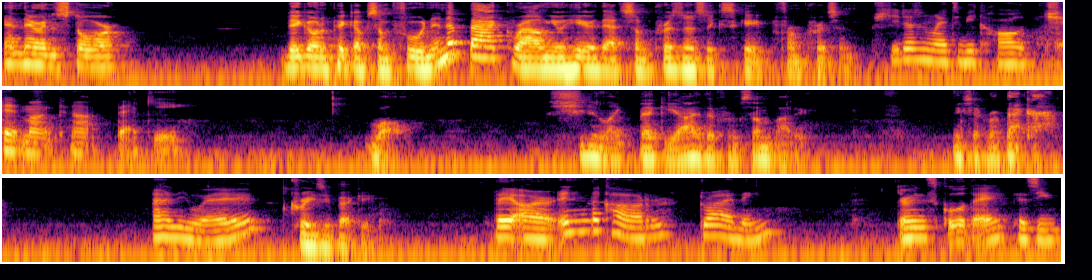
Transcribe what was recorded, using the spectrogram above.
and they're in the store. They're going to pick up some food. And in the background, you hear that some prisoners escape from prison. She doesn't like to be called Chipmunk, not Becky. Well, she didn't like Becky either from somebody. He said, Rebecca. Anyway, Crazy Becky. they are in the car driving during the school day because you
